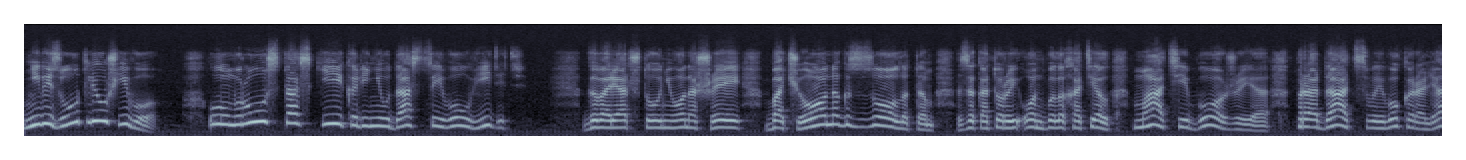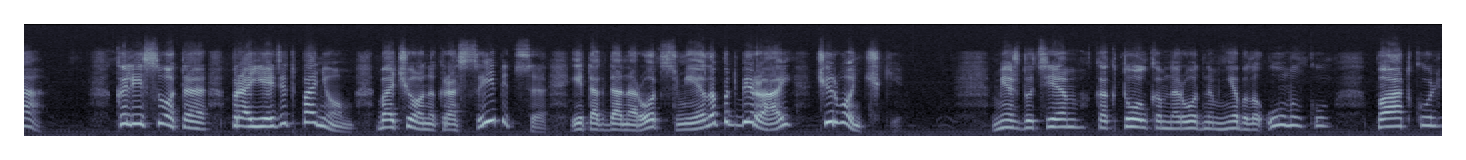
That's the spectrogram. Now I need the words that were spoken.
Не везут ли уж его? Умру с тоски, коли не удастся его увидеть!» Говорят, что у него на шее бочонок с золотом, за который он было хотел, мать Божия, продать своего короля. Колесо-то проедет по нем, бочонок рассыпется, и тогда народ смело подбирай червончики. Между тем, как толком народным не было умолку, Паткуль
